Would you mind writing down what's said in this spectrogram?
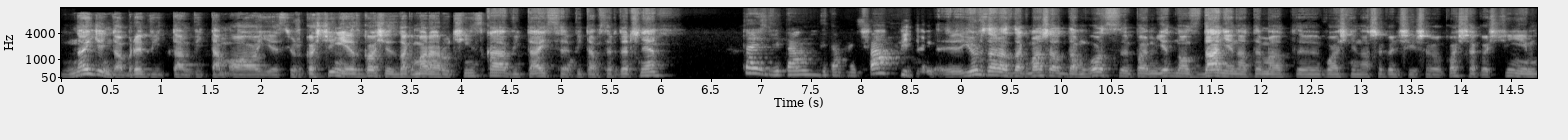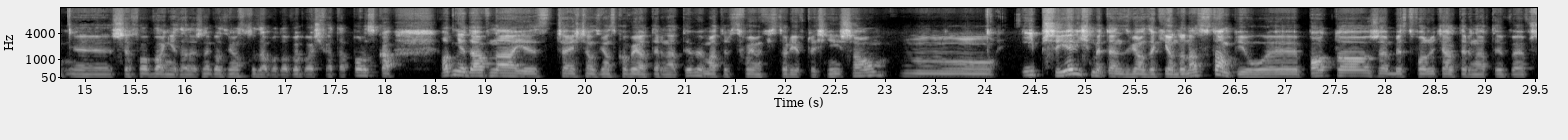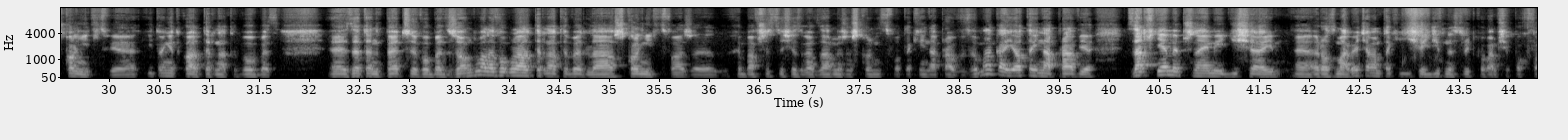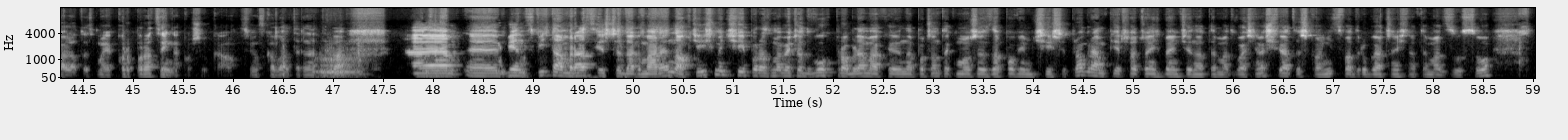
No i dzień dobry, witam, witam. O, jest już gościnie, jest gość, jest Dagmara Rucińska. Witaj, witam serdecznie. Cześć, witam, witam Państwa. Witam. Już zaraz Dagmarze oddam głos. Powiem jedno zdanie na temat y, właśnie naszego dzisiejszego gościa, gościni, y, szefowa Niezależnego Związku Zawodowego Świata Polska. Od niedawna jest częścią Związkowej Alternatywy, ma też swoją historię wcześniejszą mm, i przyjęliśmy ten związek i on do nas wstąpił y, po to, żeby stworzyć alternatywę w szkolnictwie. I to nie tylko alternatywę wobec e, ZNP czy wobec rządu, ale w ogóle alternatywę dla szkolnictwa, że chyba wszyscy się zgadzamy, że szkolnictwo takiej naprawy wymaga i o tej naprawie zaczniemy przynajmniej dzisiaj e, rozmawiać. Ja mam taki dzisiaj dziwny strój, tylko wam się pochwala. To jest moja korporacyjna koszulka, związkowa alternatywa. E, e, więc witam raz jeszcze Dagmarę. No, chcieliśmy dzisiaj porozmawiać o dwóch problemach. Na początek może zapowiem dzisiejszy program. Pierwsza część będzie na temat właśnie oświaty, szkolnictwa, druga część na temat ZUS-u.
